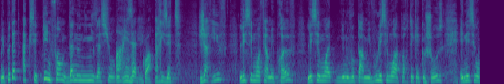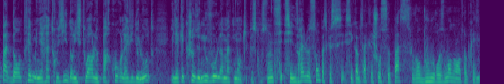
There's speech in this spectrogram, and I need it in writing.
mais peut-être accepter une forme d'anonymisation. Un reset, quoi. Un reset. J'arrive, laissez-moi faire mes preuves, laissez-moi de nouveau parmi vous, laissez-moi apporter quelque chose, et n'essayons pas d'entrer de manière intrusive dans l'histoire, le parcours, la vie de l'autre. Il y a quelque chose de nouveau là maintenant qui peut se construire. C'est une vraie leçon parce que c'est c'est comme ça que les choses se passent souvent douloureusement dans l'entreprise.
